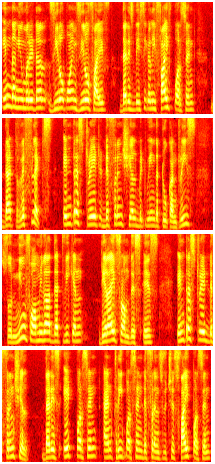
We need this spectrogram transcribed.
in the numerator 0.05 that is basically 5% that reflects interest rate differential between the two countries. So new formula that we can derive from this is interest rate differential that is 8% and 3% difference which is 5%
